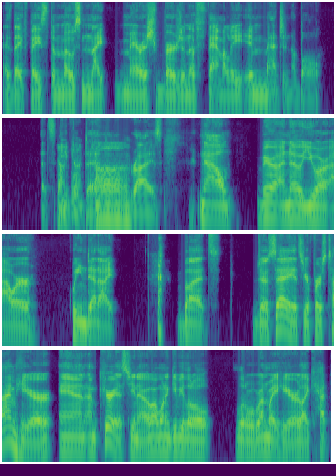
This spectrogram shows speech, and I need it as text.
as they face the most nightmarish version of family imaginable. That's Dun, Evil dun, Dead dun. Rise. Now, Vera, I know you are our Queen Deadite, but Jocee, it's your first time here, and I'm curious. You know, I want to give you a little little runway here. Like, had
